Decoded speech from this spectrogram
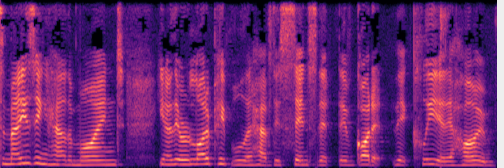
It's amazing how the mind, you know, there are a lot of people that have this sense that they've got it, they're clear, they're home.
